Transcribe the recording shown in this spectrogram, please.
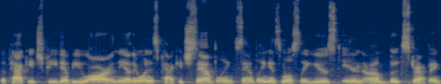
the package PWR, and the other one is package sampling. Sampling is mostly used in um, bootstrapping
